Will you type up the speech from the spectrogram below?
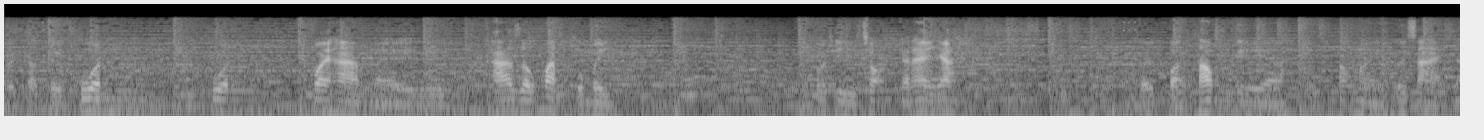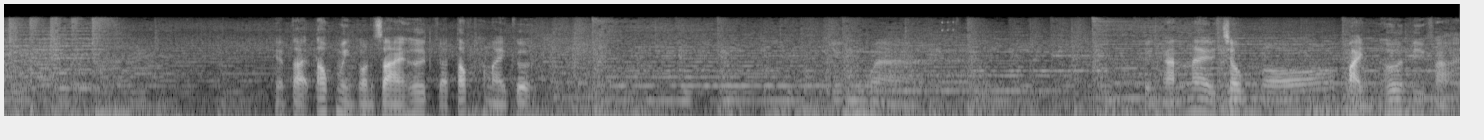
với cả cái khuôn khuôn quay hàm này khá giống mặt của mình. Thôi thì chọn cái này nhá với quả tóc thì ờ, tóc này hơi dài rồi hiện tại tóc mình còn dài hơn cả tóc thằng này cơ. Nhưng mà cái ngắn này trông nó mảnh hơn thì phải.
